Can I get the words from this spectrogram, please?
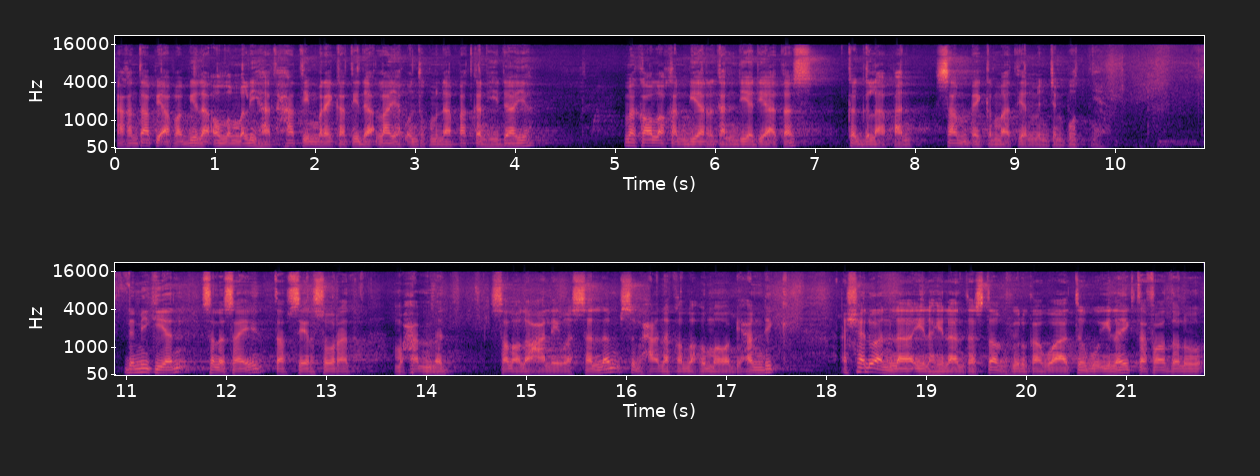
Akan tapi apabila Allah melihat hati mereka tidak layak untuk mendapatkan hidayah, maka Allah akan biarkan dia di atas kegelapan sampai kematian menjemputnya. Demikian selesai tafsir surat Muhammad sallallahu alaihi wasallam. Subhanakallahumma wa bihamdik asyhadu an la ilaha illa anta astaghfiruka wa atubu ilaik. Tafadhalu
